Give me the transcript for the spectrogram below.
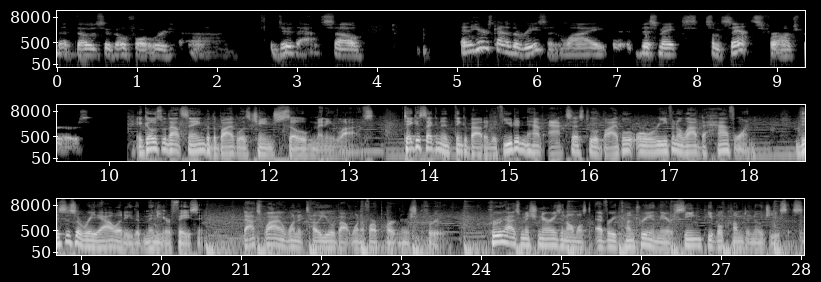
that those who go forward uh, do that. So, and here's kind of the reason why this makes some sense for entrepreneurs. It goes without saying, but the Bible has changed so many lives. Take a second and think about it. If you didn't have access to a Bible or were even allowed to have one, this is a reality that many are facing. That's why I want to tell you about one of our partners, Cru. Cru has missionaries in almost every country, and they are seeing people come to know Jesus.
